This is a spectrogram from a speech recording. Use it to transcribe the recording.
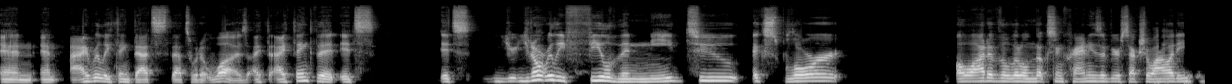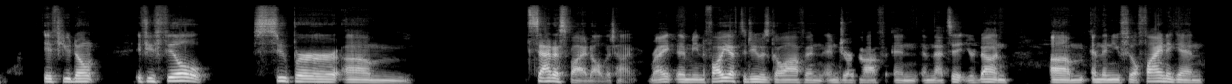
And and i really think that's that's what it was. I th- i think that it's it's you, you don't really feel the need to explore a lot of the little nooks and crannies of your sexuality if you don't if you feel super um satisfied all the time, right? I mean, if all you have to do is go off and, and jerk off and, and that's it, you're done. Um, and then you feel fine again,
